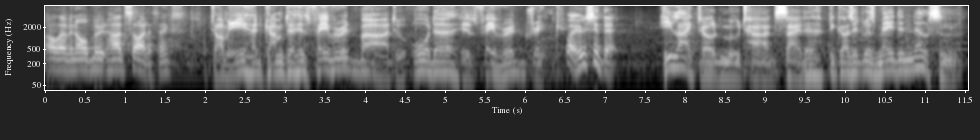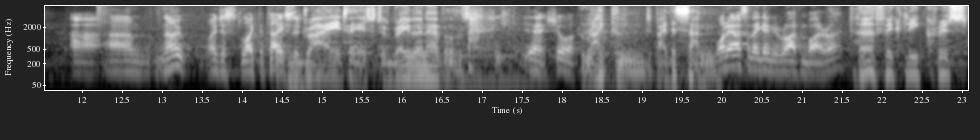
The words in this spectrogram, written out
I'll have an Old Mout hard cider, thanks. Tommy had come to his favorite bar to order his favorite drink. Wait, who said that? He liked Old Mout hard cider because it was made in Nelson. Uh, um, no, I just like the taste. The dry taste of Braeburn apples, yeah, sure. ripened by the sun, What else are they going to be ripened by, right? perfectly crisp,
